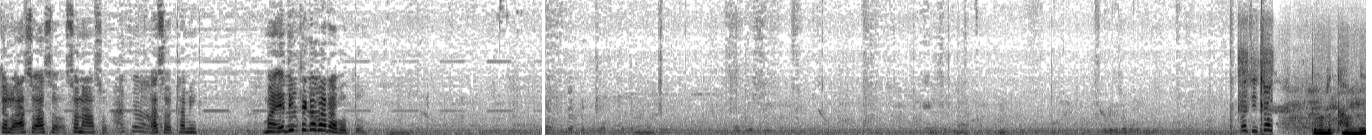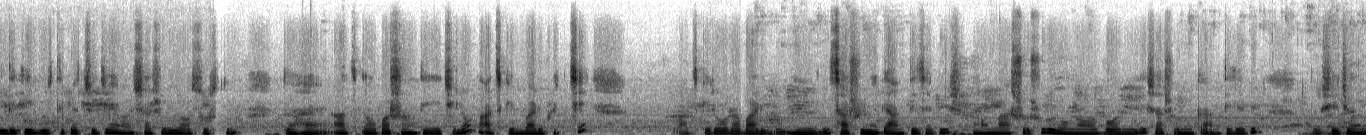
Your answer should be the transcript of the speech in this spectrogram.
চলো আসো আসো সোনা আসো। আচ্ছা আসো ঠামি মা এদিক থেকে বেরাবো তো। তোমরা থাম্বেল দেখেই বুঝতে পারছ যে আমার শাশুড়ি অসুস্থ। তো হ্যাঁ আজ অপারেশন হতে গিয়েছিল আজকের বাড়ি ফিরছে। আজকের ওরা বাড়ি শাশুড়ি মাকে আনতে যাবে। আমার মা শ্বশুর এবং আমার বর মিলে শাশুড়ি মাকে আনতে যাবে। তো সেই জন্য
